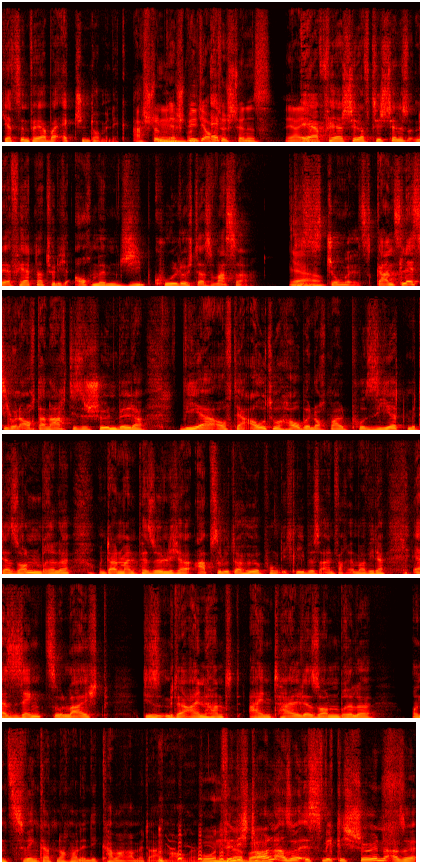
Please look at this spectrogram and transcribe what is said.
Jetzt sind wir ja bei Action Dominik. Ach stimmt, er spielt ja auch Tischtennis. Ja, ja. Er fährt, steht auf Tischtennis und er fährt natürlich auch mit dem Jeep cool durch das Wasser Ja. dieses Dschungels. Ganz lässig und auch danach diese schönen Bilder, wie er auf der Autohaube nochmal posiert mit der Sonnenbrille und dann mein persönlicher absoluter Höhepunkt, ich liebe es einfach immer wieder. Er senkt so leicht diese, mit der einen Hand einen Teil der Sonnenbrille und zwinkert nochmal in die Kamera mit einem Auge. Finde ich toll, also ist wirklich schön. Also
